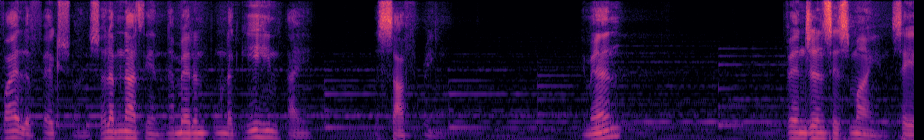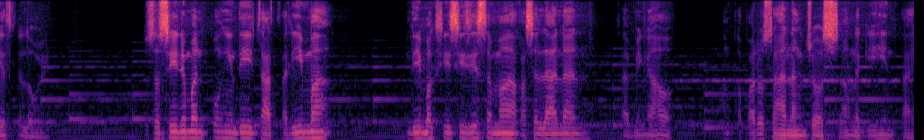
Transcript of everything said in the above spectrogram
vile affections, alam natin na meron pong naghihintay na suffering. Amen? Vengeance is mine, saith the Lord. So sa sino man pong hindi tatalima, hindi magsisisi sa mga kasalanan, sabi nga ho, ang kaparusahan ng Diyos ang naghihintay.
